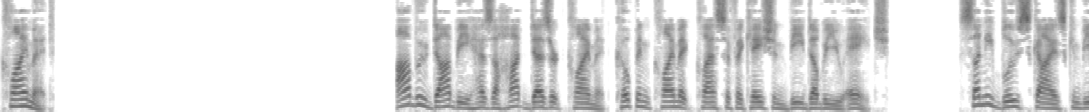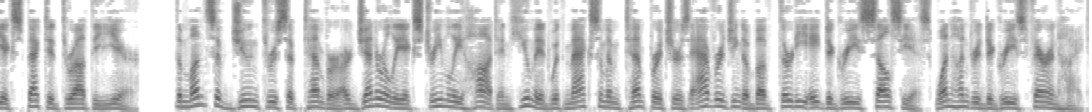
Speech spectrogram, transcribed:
Climate Abu Dhabi has a hot desert climate Köppen climate classification BWH. Sunny blue skies can be expected throughout the year. The months of June through September are generally extremely hot and humid with maximum temperatures averaging above 38 degrees Celsius 100 degrees Fahrenheit.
